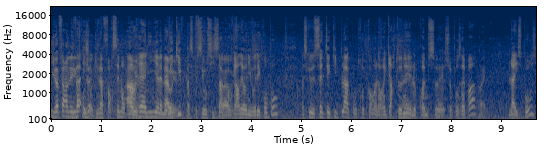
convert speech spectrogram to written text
il va faire un il va, il va- électrochoc. il va forcément Ah pas oui. réaligner la même Ah équipe parce que c'est aussi ça Ah qu'on regardait au niveau des compos. Parce que cette équipe-là contre Caen, elle aurait cartonné, Ouais. le problème se, se poserait pas. Ouais. Là, il se pose.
